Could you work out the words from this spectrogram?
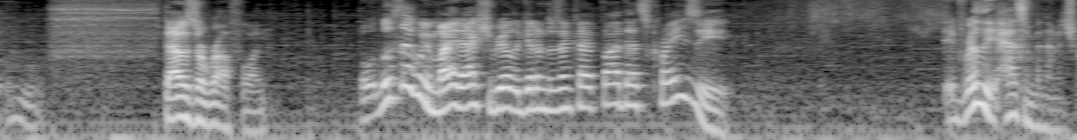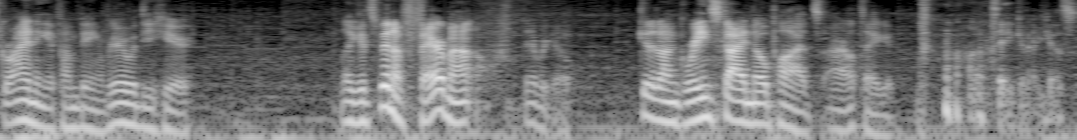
Oof. That was a rough one. Well, it looks like we might actually be able to get him to Zenkai 5. That's crazy. It really hasn't been that much grinding, if I'm being real with you here. Like, it's been a fair amount. There we go. Get it on green sky, no pods. Alright, I'll take it. I'll take it, I guess.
